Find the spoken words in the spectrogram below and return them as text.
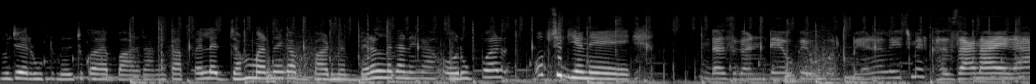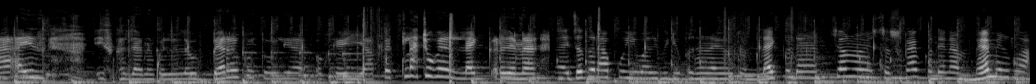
मुझे रूट मिल चुका है बाहर जाने का, पहले जंप मारने का, बाद में बैरल लगाने का, और ऊपर ऑप्सीडियन है। दस घंटे ओके ऊपर इसमें खजाना आएगा। इस इस खजाने को ले लो। बैरल को तोड़ लिया। ओके, यहाँ पे क्लच हो गया। लाइक कर देना। अगर आपको ये वाली वीडियो पसंद आई हो तो लाइक कर देना। चैनल में सब्सक्राइब कर देना। मैं मिलूँगा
